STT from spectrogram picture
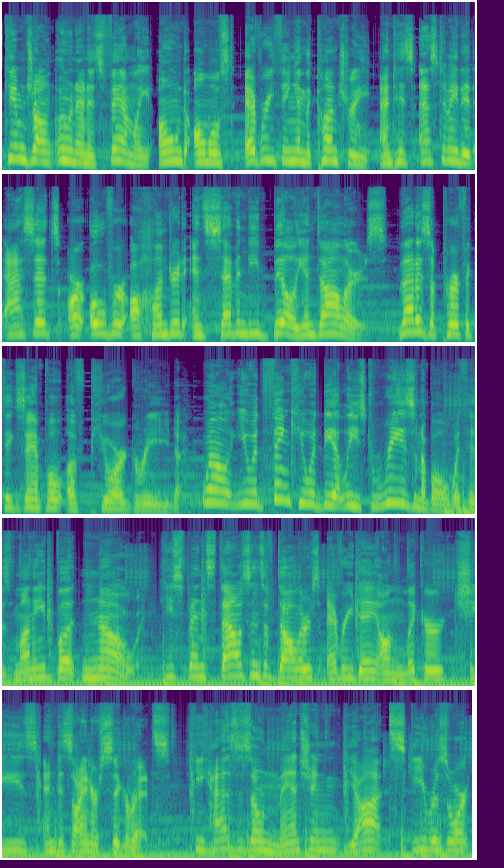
Kim Jong un and his family owned almost everything in the country, and his estimated assets are over $170 billion. That is a perfect example of pure greed. Well, you would think he would be at least reasonable with his money, but no. He spends thousands of dollars every day on liquor, cheese, and designer cigarettes. He has his own mansion, yacht, ski resort,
